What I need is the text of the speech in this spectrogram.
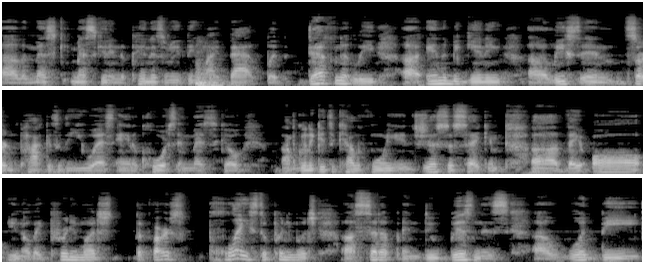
uh, the Mexican independence or anything like that, but definitely uh, in the beginning, uh, at least in certain pockets of the U.S. and of course in Mexico. I'm going to get to California in just a second. Uh, they all, you know, they pretty much the first place to pretty much uh, set up and do business would be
